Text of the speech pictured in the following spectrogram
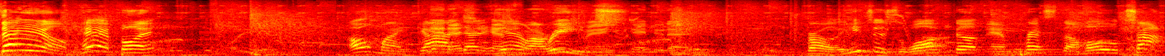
Damn, headbutt. Oh my Yeah, god, that, that, shit damn reach. reach. You can't do that. Bro, he just walked up and pressed the whole chop.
